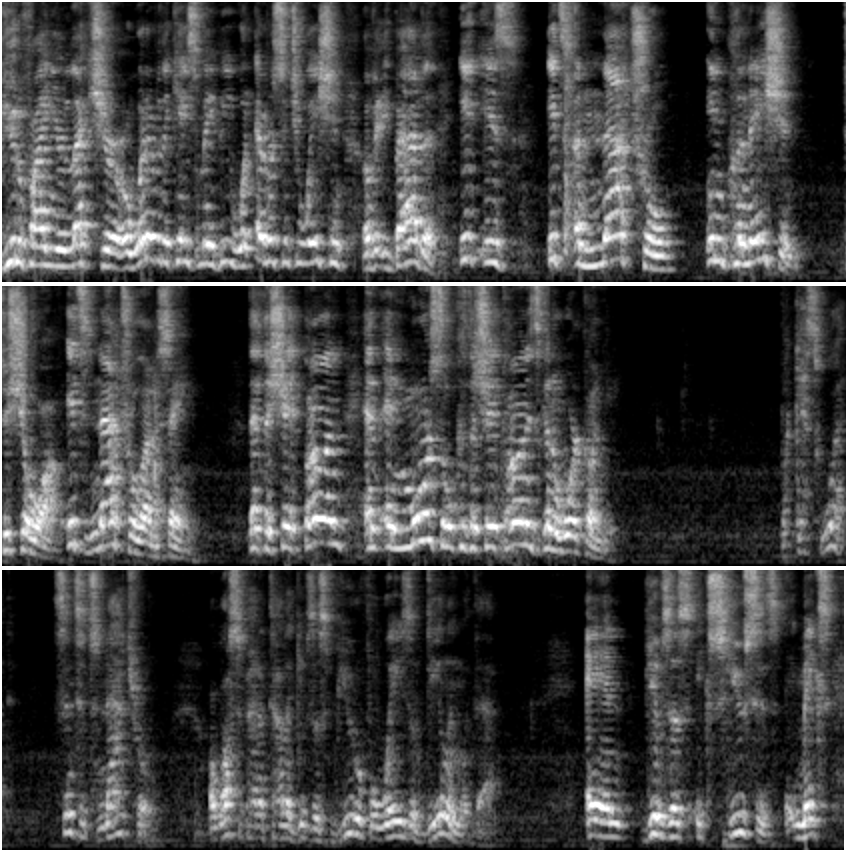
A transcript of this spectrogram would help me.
beautifying your lecture or whatever the case may be, whatever situation of ibadah. It is, it's a natural inclination to show off. It's natural, I'm saying. That the shaitan, and, and more so because the shaitan is going to work on you. But guess what? Since it's natural, Allah subhanahu wa ta'ala gives us beautiful ways of dealing with that and gives us excuses. It makes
